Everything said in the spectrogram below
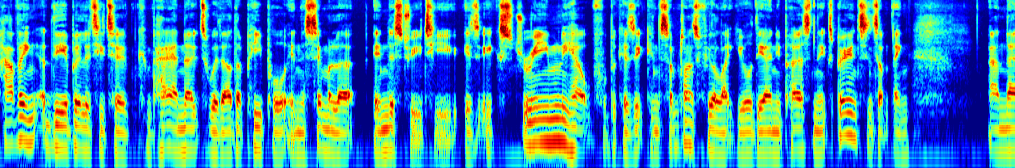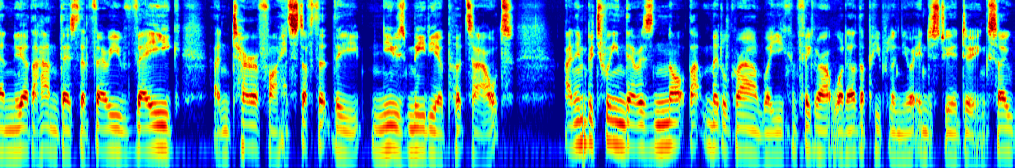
having the ability to compare notes with other people in the similar industry to you is extremely helpful because it can sometimes feel like you're the only person experiencing something and then on the other hand, there's the very vague and terrifying stuff that the news media puts out. And in between, there is not that middle ground where you can figure out what other people in your industry are doing. So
